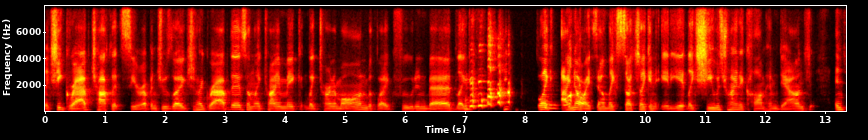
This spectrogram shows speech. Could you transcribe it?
Like she grabbed chocolate syrup and she was like, "Should I grab this and like try and make like turn him on with like food in bed?" Like like I know I sound like such like an idiot. Like she was trying to calm him down. And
